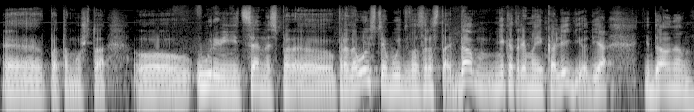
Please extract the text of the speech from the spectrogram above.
э, потому что э, уровень и ценность продовольствия будет возрастать. Да, некоторые мои коллеги, вот я недавно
